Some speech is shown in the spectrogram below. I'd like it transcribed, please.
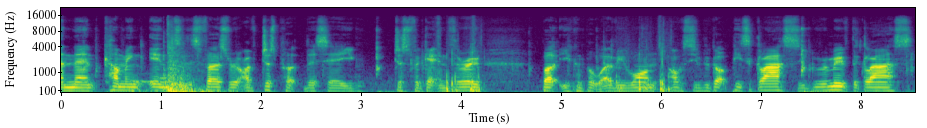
and then coming into this first room I've just put this here you just for getting through but you can put whatever you want. Obviously we've got a piece of glass you can remove the glass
